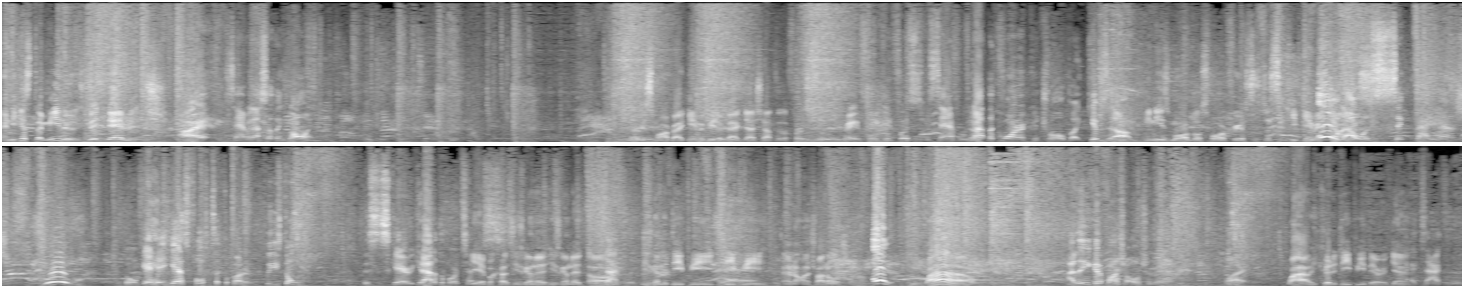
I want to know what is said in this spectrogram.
And he gets the meters, big damage. All right, Sam, we got something going. Very smart by Gamerbee to backdash after the first two. Great freaking footsies with Sanford. We Yep. got the corner control, but gives it up. He needs more of those forward fierces just to keep Gamerbee Oh, that was sick backdash. Woo! Don't get hit. Yes, full stick of butter. Please don't. This is scary. Get out of the vortex. Yeah, because he's gonna he's gonna uh, Exactly. he's gonna DP DP and uh, try to ultra him. Oh! Wow, I think you could have punched Ultra there. But, wow, he could have DP there again. exactly.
